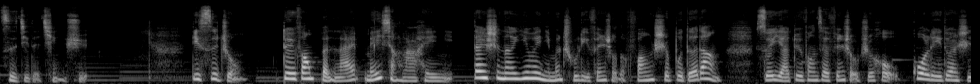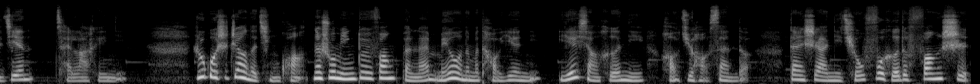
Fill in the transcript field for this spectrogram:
自己的情绪。第四种。对方本来没想拉黑你，但是呢，因为你们处理分手的方式不得当，所以啊，对方在分手之后过了一段时间才拉黑你。如果是这样的情况，那说明对方本来没有那么讨厌你，也想和你好聚好散的。但是啊，你求复合的方式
